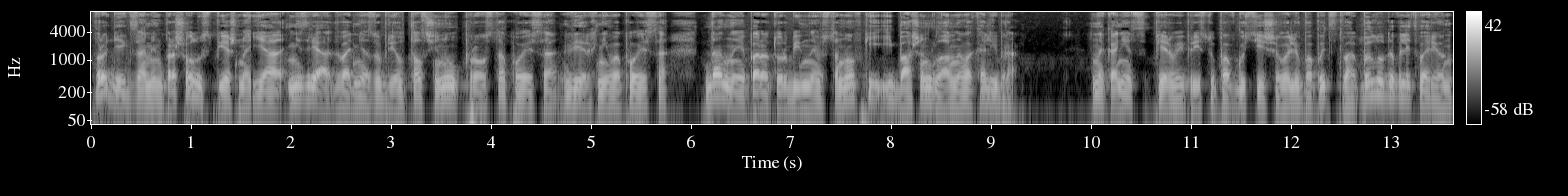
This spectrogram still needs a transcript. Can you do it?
Вроде экзамен прошел успешно, я не зря два дня зубрил толщину просто пояса, верхнего пояса, данные паратурбинной установки и башен главного калибра. Наконец, первый приступ августейшего любопытства был удовлетворен,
